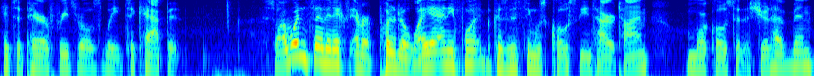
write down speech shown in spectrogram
hits a pair of free throws late to cap it. So I wouldn't say the Knicks ever put it away at any point because this thing was close the entire time, more close than it should have been.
